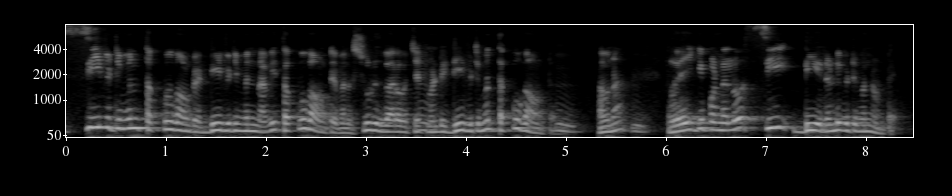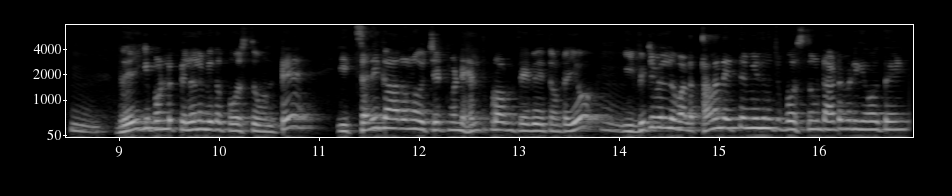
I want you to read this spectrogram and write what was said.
సి విటమిన్ తక్కువగా ఉంటుంది డి విటమిన్ అవి తక్కువగా ఉంటాయి మనకి సూర్యుడి ద్వారా వచ్చేటువంటి డి విటమిన్ తక్కువగా ఉంటుంది. అవునా. రేగి పండ్లలో సి డి రెండు విటమిన్లు ఉంటాయి. రేగి పండ్లు పిల్లల మీద పోస్తూ ఉంటే ఈ చలికాలంలో వచ్చేటువంటి హెల్త్ ప్రాబ్లమ్స్ ఏవైతే ఉంటాయో. ఈ విటమిన్లు వాళ్ళ తల నెత్తి మీద నుంచి పోస్తూ ఉంటే ఆటోమేటిక్గా ఏమవుతాయి?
